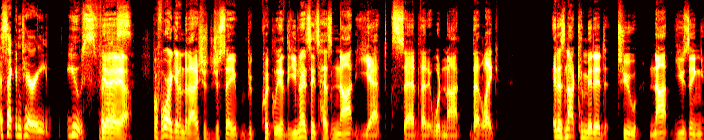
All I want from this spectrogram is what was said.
a secondary use for yeah, this. yeah, yeah. Before I get into that, I should just say quickly that the United States has not yet said that it would not that like it is not committed to not using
